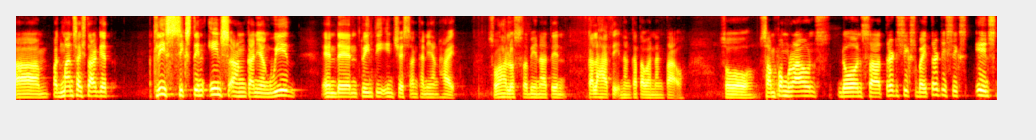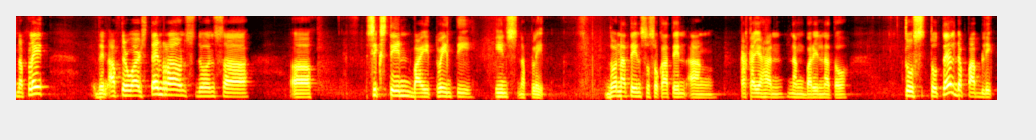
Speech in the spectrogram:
Um, pag man-size target, at least 16 inch ang kanyang width and then 20 inches ang kanyang height. So halos sabihin natin kalahati ng katawan ng tao. So, 10 rounds doon sa 36 by 36 inch na plate. Then afterwards, 10 rounds doon sa uh, 16 by 20 inch na plate. Doon natin susukatin ang kakayahan ng baril na to to, to tell the public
